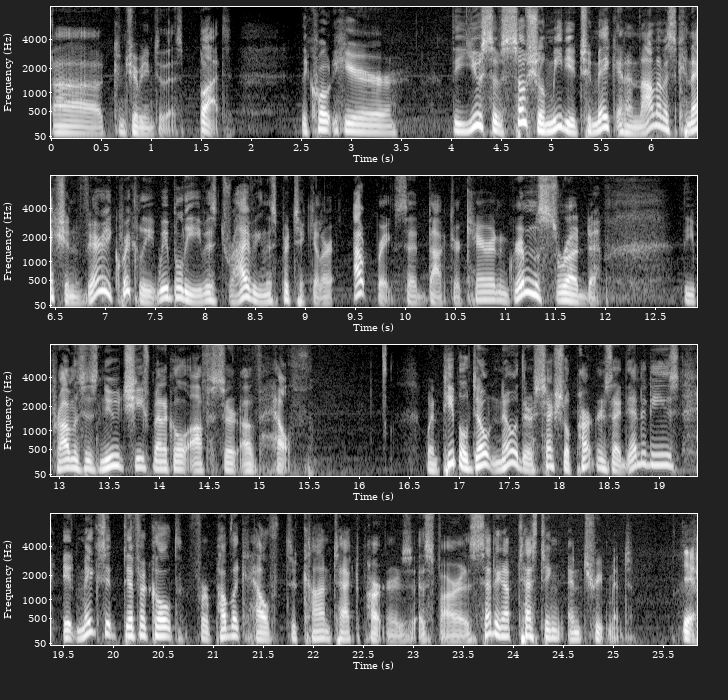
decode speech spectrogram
uh, contributing to this. But the quote here. The use of social media to make an anonymous connection very quickly, we believe, is driving this particular outbreak, said Dr. Karen Grimsrud, the province's new chief medical officer of health. When people don't know their sexual partner's identities, it makes it difficult for public health to contact partners as far as setting up testing and treatment. yeah.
